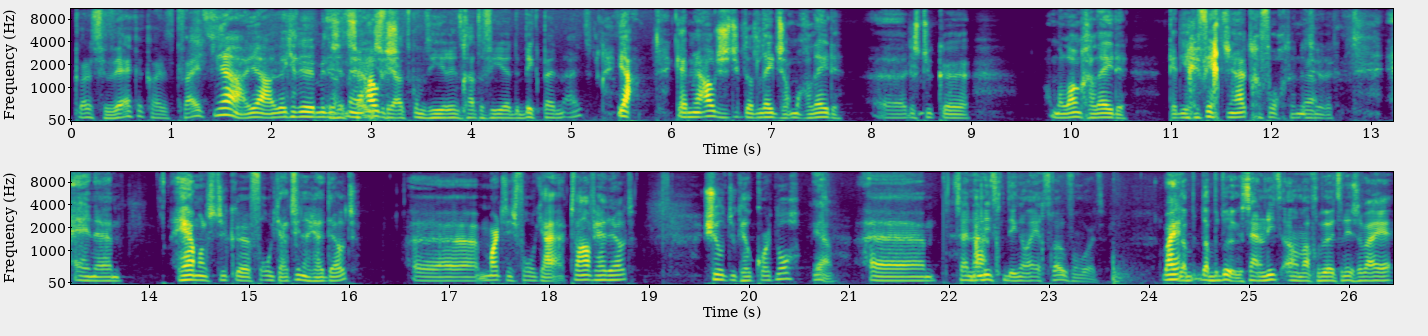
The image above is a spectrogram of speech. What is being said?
kan je dat verwerken? Kan je dat kwijt? Ja, ja, weet je, de, met Is het mijn ouders. het komt hierin, het gaat er via de Big Pen uit? Ja, kijk, mijn ouders natuurlijk, dat leed is allemaal geleden. Eh, dat is natuurlijk eh, allemaal lang geleden. Kijk, die gevechten zijn uitgevochten Ja. natuurlijk. En ehm, Herman is natuurlijk eh, volgend jaar 20 jaar dood. Martin is volgend jaar 12 jaar dood. Jules natuurlijk heel kort nog. Ja. Ehm, zijn nou niet dingen waar je echt vrolijk van wordt. maar je- Dat, dat bedoel ik. Het zijn nog niet allemaal gebeurtenissen waar je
